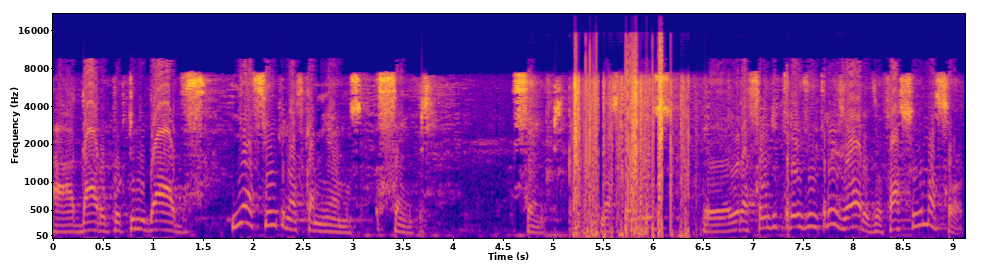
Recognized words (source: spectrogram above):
a dar oportunidades. E é assim que nós caminhamos sempre. Sempre. Nós temos é, oração de três em três horas, eu faço uma só.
